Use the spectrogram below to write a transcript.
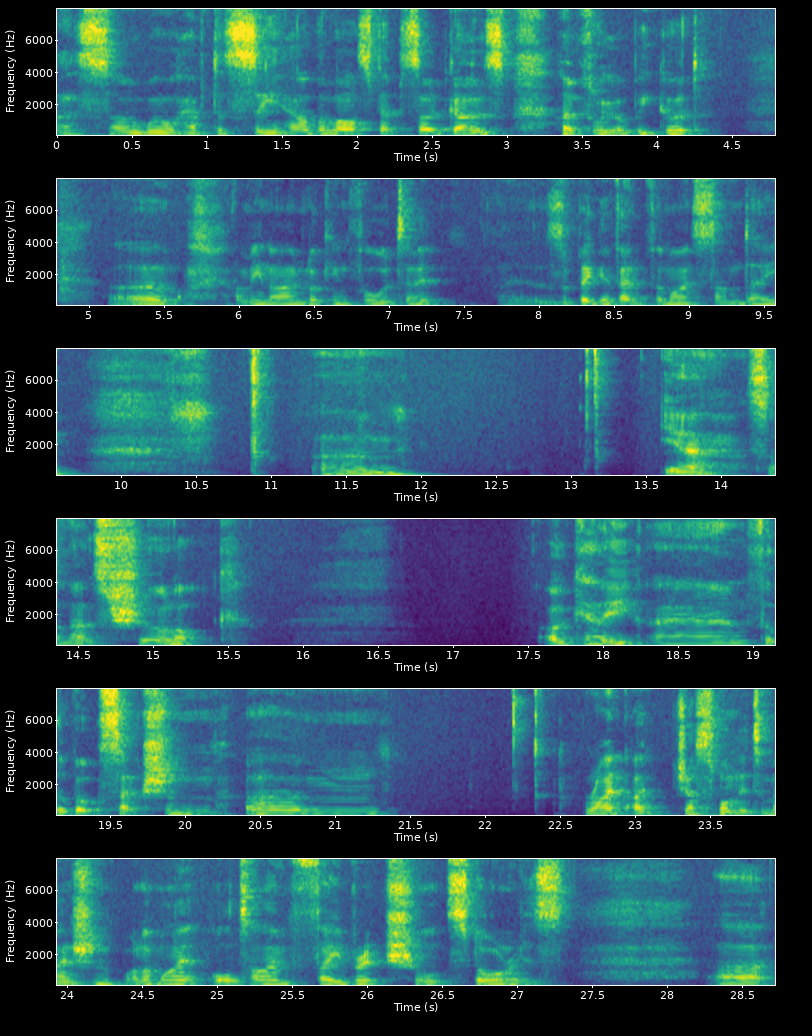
Uh, so we'll have to see how the last episode goes. Hopefully, it'll be good. Um, I mean, I'm looking forward to it. It's a big event for my Sunday. Um, yeah, so that's Sherlock. Okay, and for the book section, um, right, I just wanted to mention one of my all time favourite short stories. Uh,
